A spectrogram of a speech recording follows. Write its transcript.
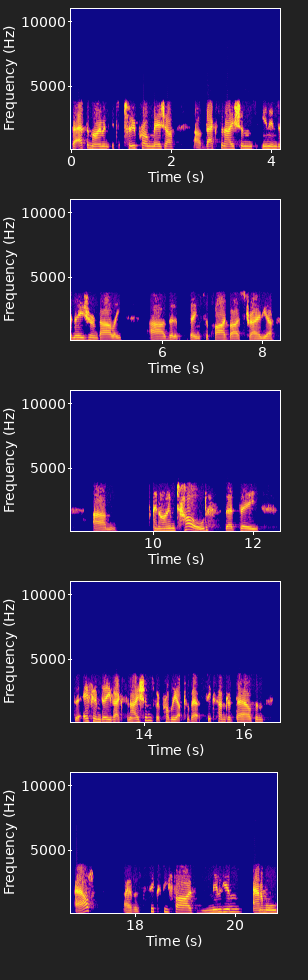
So at the moment, it's a two pronged measure. Uh, vaccinations in Indonesia and Bali, uh, that are being supplied by Australia. Um, and I'm told that the the FMD vaccinations, we're probably up to about 600,000 out. I have a 65 million animal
